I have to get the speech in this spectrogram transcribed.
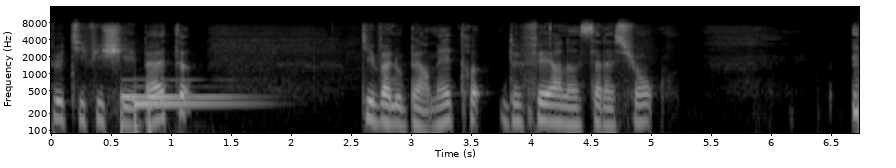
petit fichier BAT qui va nous permettre de faire l'installation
